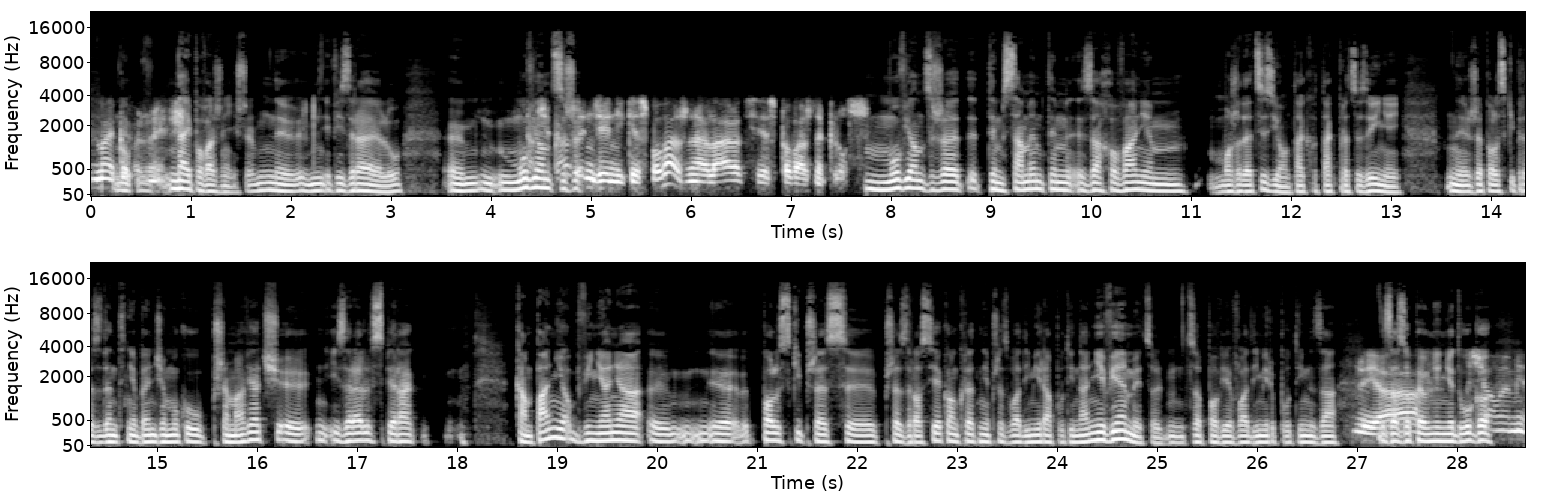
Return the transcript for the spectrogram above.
Najpoważniejszy. Najpoważniejszy w Izraelu. Mówiąc, znaczy, że. dziennik jest poważny, ale Harec jest poważny plus. Mówiąc, że tym samym tym zachowaniem, może decyzją tak, tak precyzyjniej, że polski prezydent nie będzie mógł przemawiać, y, Izrael wspiera kampanię obwiniania y, y, Polski przez, y, przez Rosję, konkretnie przez Władimira Putina. Nie wiemy, co, co powie Władimir Putin za, ja za zupełnie niedługo. Chciałem,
